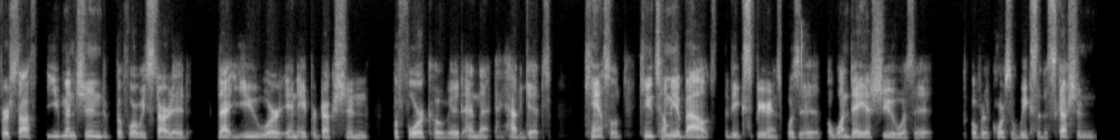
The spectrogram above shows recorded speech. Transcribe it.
First off, you mentioned before we started that you were in a production before COVID and that had to get canceled. Can you tell me about the experience? Was it a one day issue? Was it over the course of weeks of discussion?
